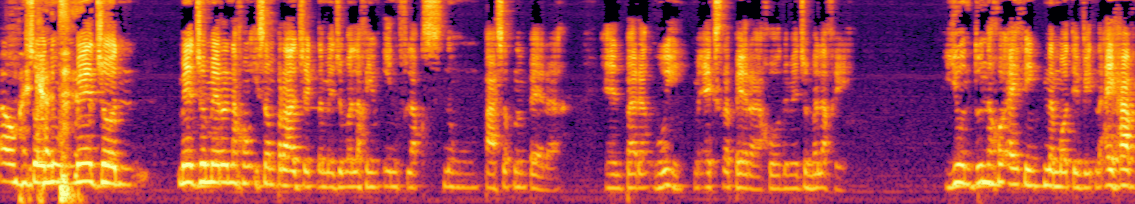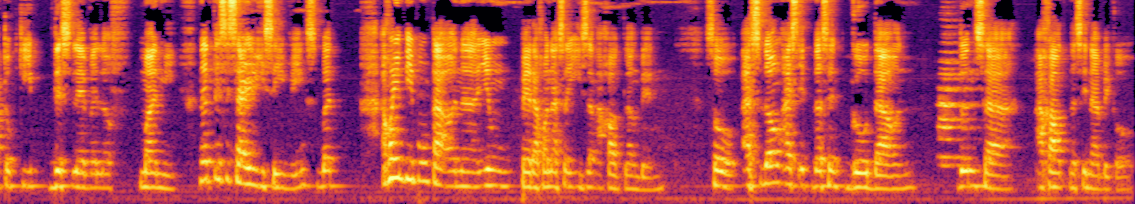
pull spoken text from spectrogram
Oh my so, God. nung medyo, medyo meron akong isang project na medyo malaki yung influx nung pasok ng pera. And parang, uy, may extra pera ako na medyo malaki yun, dun ako, I think, na-motivate na I have to keep this level of money. Not necessarily savings, but ako yung tipong tao na yung pera ko nasa isang account lang din. So, as long as it doesn't go down dun sa account na sinabi ko,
